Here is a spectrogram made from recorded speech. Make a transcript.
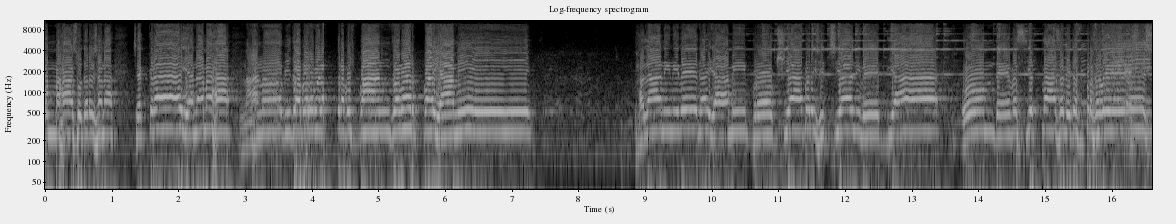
ओम महासुदर्शन चक्राय नम। नाध परमत्र पुष्पान् समर्पयामि। फलानि प्रोक्ष्या परशिष्या निवेद्या। ओम देवस्य प्रसवेश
